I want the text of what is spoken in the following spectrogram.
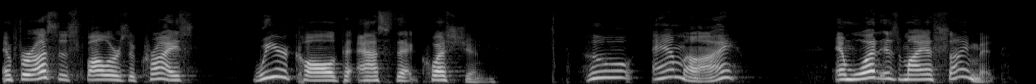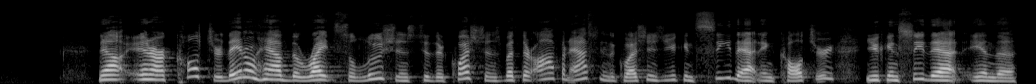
And for us as followers of Christ, we are called to ask that question Who am I? And what is my assignment? Now, in our culture, they don't have the right solutions to their questions, but they're often asking the questions. You can see that in culture. You can see that in the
